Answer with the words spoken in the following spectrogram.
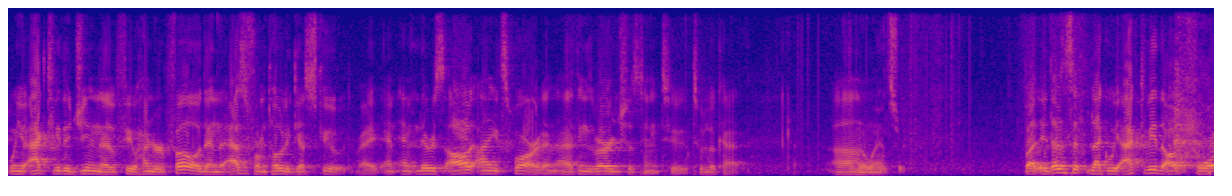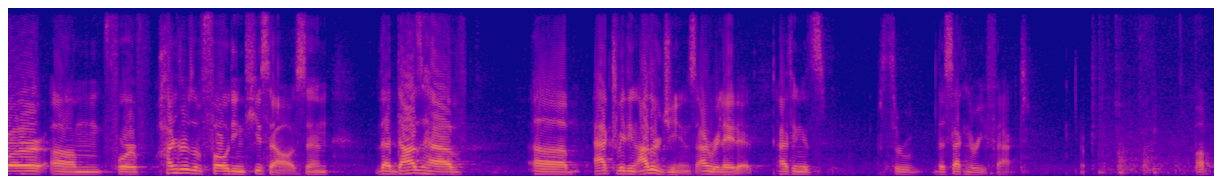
when you activate the gene a few hundredfold, and the isoform totally gets skewed, right? And, and there is all unexplored, and I think it's very interesting to, to look at. No answer. But it doesn't, like we activate all for, um, for hundreds of fold in T cells, and that does have uh, activating other genes unrelated. I think it's through the secondary effect. Bob?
